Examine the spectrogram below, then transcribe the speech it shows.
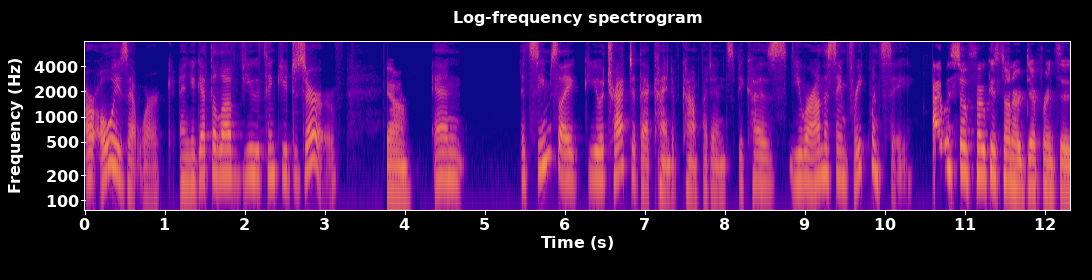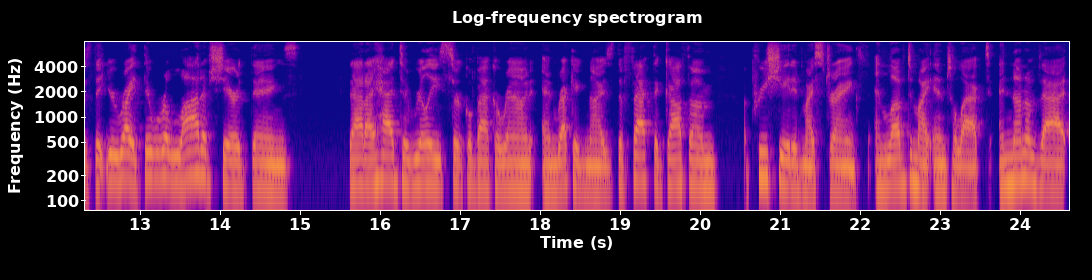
are always at work, and you get the love you think you deserve. yeah. And it seems like you attracted that kind of confidence because you were on the same frequency. I was so focused on our differences that you're right. There were a lot of shared things that I had to really circle back around and recognize the fact that Gotham appreciated my strength and loved my intellect, and none of that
